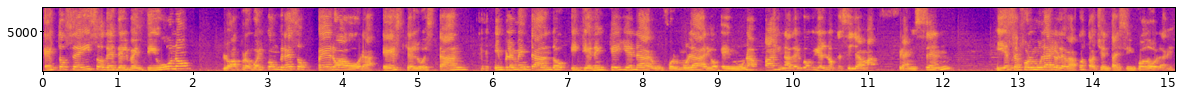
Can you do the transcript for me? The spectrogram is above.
Esto se hizo desde el 21, lo aprobó el Congreso, pero ahora es que lo están implementando y tienen que llenar un formulario en una página del gobierno que se llama FIANCEN y ese formulario le va a costar 85 dólares.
